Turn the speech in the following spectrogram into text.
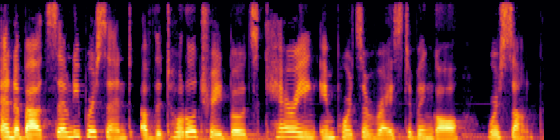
and about 70% of the total trade boats carrying imports of rice to Bengal were sunk.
